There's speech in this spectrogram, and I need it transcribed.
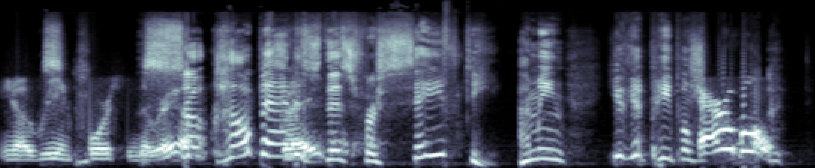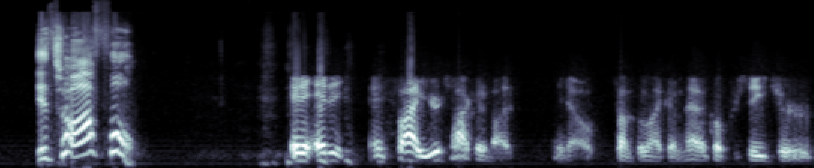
you know reinforcing the rail. so how bad is this for safety? I mean, you get people terrible. It's awful. and and, it, and Sly, you're talking about you know something like a medical procedure,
